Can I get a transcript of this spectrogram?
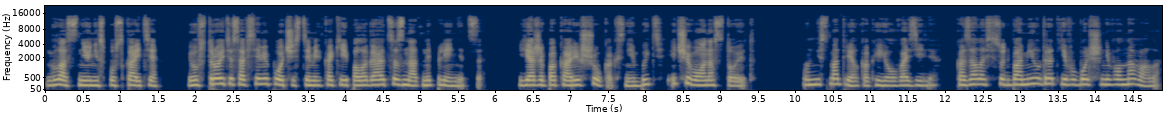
Глаз с нее не спускайте и устройте со всеми почестями, какие полагаются знатной пленнице. Я же пока решу, как с ней быть и чего она стоит. Он не смотрел, как ее увозили. Казалось, судьба Милдред его больше не волновала.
